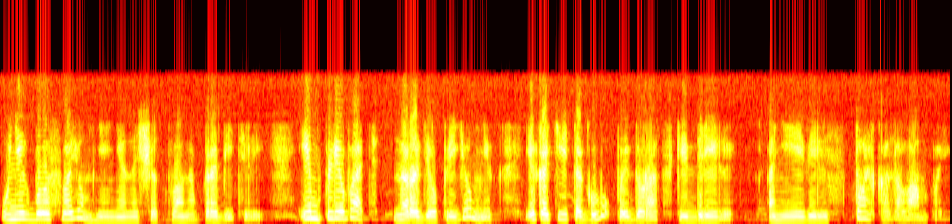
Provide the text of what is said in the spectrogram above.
У них было свое мнение насчет планов грабителей. Им плевать на радиоприемник и какие-то глупые дурацкие дрели. Они явились только за лампой.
